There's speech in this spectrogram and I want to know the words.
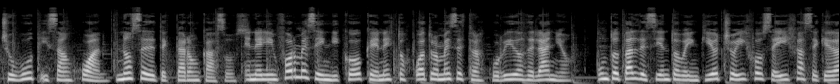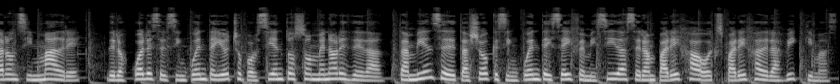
Chubut y San Juan no se detectaron casos. En el informe se indicó que en estos cuatro meses transcurridos del año, un total de 128 hijos e hijas se quedaron sin madre, de los cuales el 58% son menores de edad. También se detalló que 56 femicidas eran pareja o expareja de las víctimas,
